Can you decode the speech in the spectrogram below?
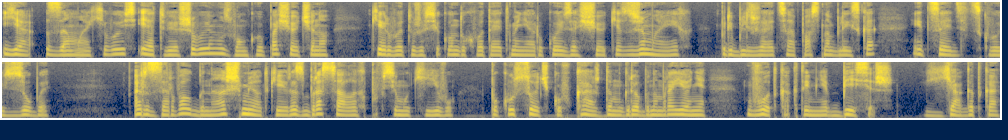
я замахиваюсь и отвешиваю ему звонкую пощечину. Кир в эту же секунду хватает меня рукой за щеки, сжимая их, приближается опасно близко и цедит сквозь зубы. Разорвал бы на ошметки и разбросал их по всему Киеву по кусочку в каждом грёбаном районе. Вот как ты меня бесишь, ягодка.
